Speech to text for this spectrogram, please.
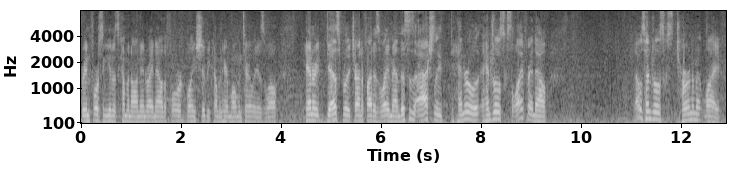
reinforcing units coming on in right now. The forward blink should be coming here momentarily as well. Henry desperately trying to fight his way, man. This is actually Hendralisk's life right now. That was Hendralisk's tournament life.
